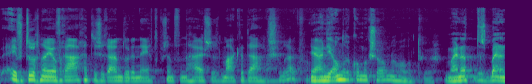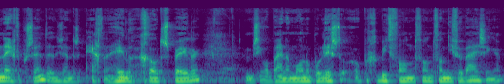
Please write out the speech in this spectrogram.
even terug naar jouw vraag. Het is ruim door de 90% van de dus maakt er dagelijks gebruik van. Ja, en die andere kom ik zo ook nog wel op terug. Maar dat is bijna 90%. En die zijn dus echt een hele grote speler. Misschien wel bijna monopolist op het gebied van, van, van die verwijzingen.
